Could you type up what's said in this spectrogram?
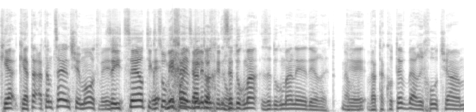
כי, כי אתה, אתה מציין שמות, ויש... זה ייצר תקצוב אה, מיכאל דיפרנציאלי ביטון, בחינוך. זה דוגמה, זה דוגמה נהדרת. נכון. אה, ואתה כותב באריכות שם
